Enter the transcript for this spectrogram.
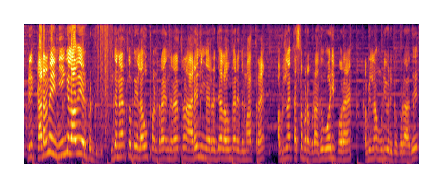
இப்படி கடனை நீங்களாவே ஏற்படுத்திக்கணும். இந்த நேரத்தில் போய் லவ் பண்றேன். இந்த நேரத்தில் நான் அரேஞ்ச் மேரேஜா லவ் மேரேஜ் மாற்றுறேன் அப்படிலாம் கஷ்டப்படக்கூடாது. ஓடி போறேன். அப்படிலாம் முடிவெடுக்கக்கூடாது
